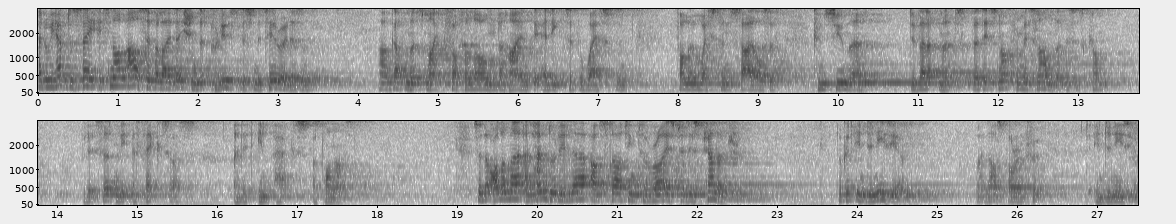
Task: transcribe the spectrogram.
And we have to say it's not our civilization that produced this materialism. Our governments might trot along behind the elites of the West and follow Western styles of consumer development, but it's not from Islam that this has come. But it certainly affects us and it impacts upon us. So the ulama, alhamdulillah, are starting to rise to this challenge. Look at Indonesia, my last foreign trip Indonesia.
